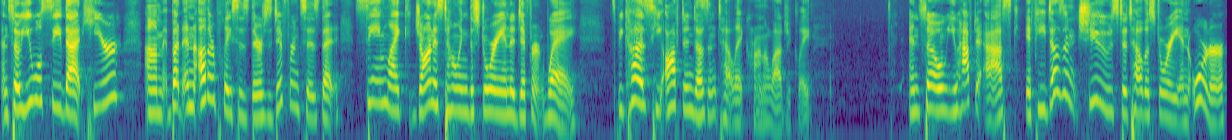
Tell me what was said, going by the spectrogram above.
And so you will see that here, um, but in other places, there's differences that seem like John is telling the story in a different way. It's because he often doesn't tell it chronologically. And so you have to ask if he doesn't choose to tell the story in order,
